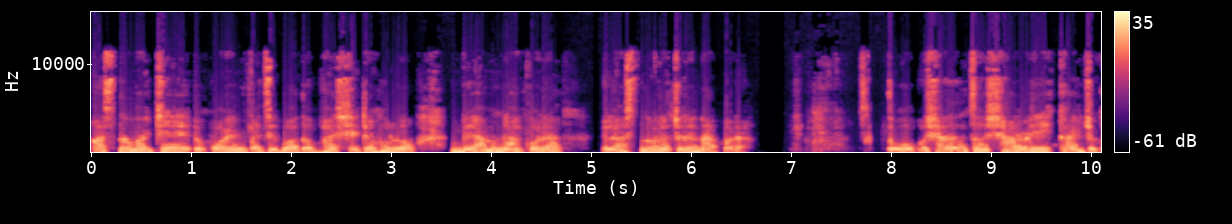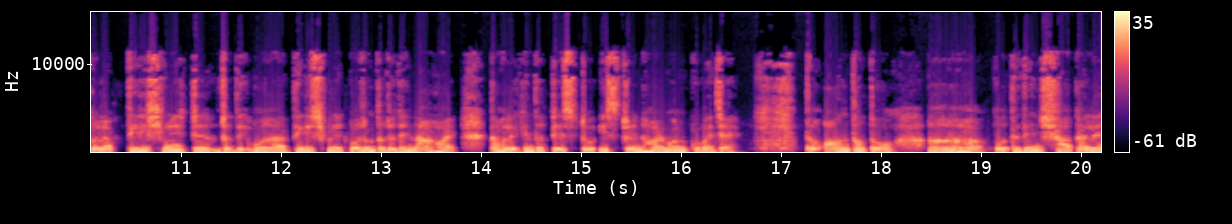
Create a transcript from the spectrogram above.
পাঁচ নম্বর যে পয়েন্ট বা যে বদ অভ্যাস, সেটা হলো ব্যায়াম না করা প্লাস নড়াচড়া না করা। তো সাধারণত শারীরিক কার্যকলাপ তিরিশ মিনিট যদি তিরিশ মিনিট পর্যন্ত যদি না হয়, তাহলে কিন্তু টেস্টো স্ট্রেন হরমোন কমে যায়। তো অন্তত প্রতিদিন সকালে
